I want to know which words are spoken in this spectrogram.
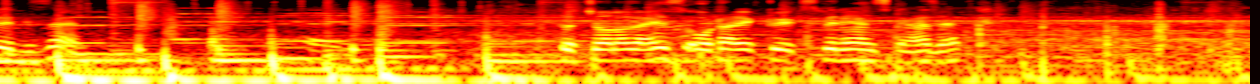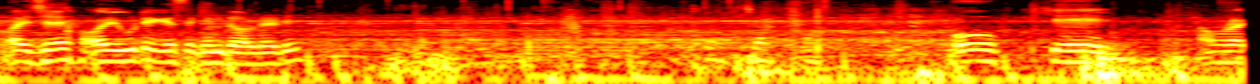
দুটোই দিছেন তো চলো গাইস ওটার একটু এক্সপিরিয়েন্স নেওয়া যাক। ওই যে, ওই উঠে গেছে কিন্তু অলরেডি ওকে আমরা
